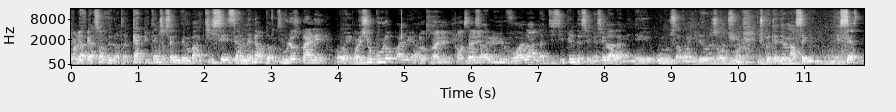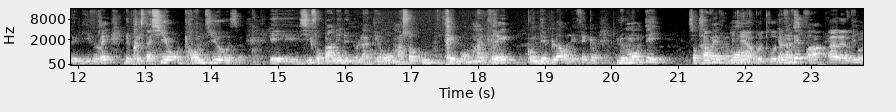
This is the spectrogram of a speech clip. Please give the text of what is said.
bon la personne de notre capitaine Chancel Mbemba, qui sait, c'est un meneur d'homme. c'est Boulot monsieur- Palais. Boulot monsieur Boulot Palais. hein, Boulot qui- salue. salue. Voilà, la discipline de ce monsieur-là l'a mené où nous savons il est aujourd'hui, du côté de Marseille, où il ne cesse de livrer de prestations grandioses. Et s'il faut parler de nos latéraux, Massakou, très bon, malgré qu'on déplore le fait que le monté, son travail vraiment. Il était un peu trop Il n'y en avait pas. Ah ouais, faut,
